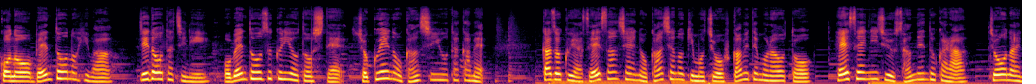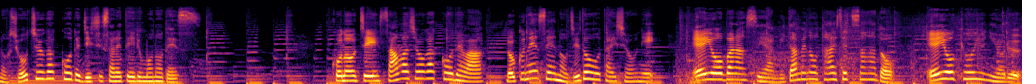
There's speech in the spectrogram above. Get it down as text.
この弁当の日は児童たちにお弁当作りを通して食への関心を高め家族や生産者への感謝の気持ちを深めてもらおうと平成23年度から町内の小中学校で実施されているものです。このうち三和小学校では6年生の児童を対象に栄養バランスや見た目の大切さなど栄養教諭による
